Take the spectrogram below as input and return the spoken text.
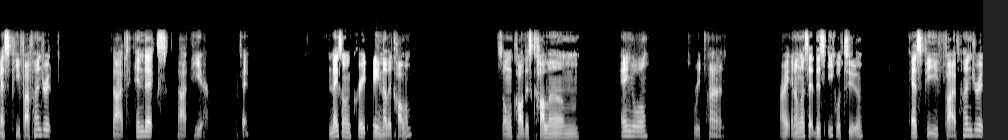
sp500 dot index dot year. Okay. Next, I'm going to create another column. So I'm going to call this column annual return. All right, and I'm going to set this equal to SP500,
